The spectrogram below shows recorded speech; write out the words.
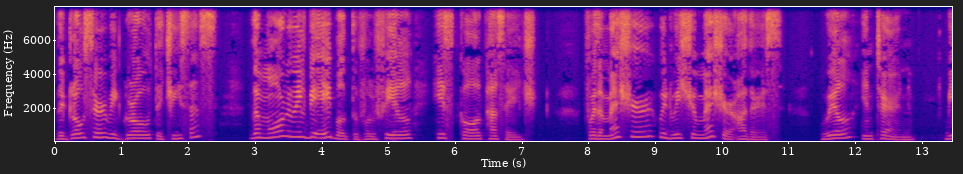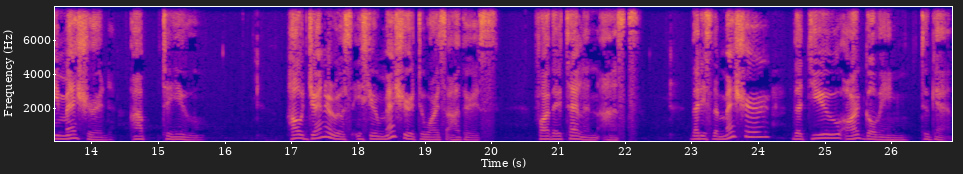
The closer we grow to Jesus, the more we will be able to fulfill His call passage. For the measure with which you measure others will, in turn, be measured up to you. How generous is your measure towards others? Father Thelen asks. That is the measure that you are going to get.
